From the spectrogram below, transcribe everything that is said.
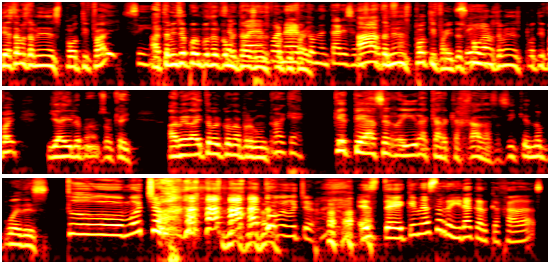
Ya estamos también en Spotify. Sí. Ah, también se pueden poner Se comentarios en pueden Spotify. poner comentarios en ah, Spotify. también en Spotify. Entonces pónganos también en Spotify y ahí le ponemos. Ok. A ver, ahí te voy con una pregunta. Ok. ¿Qué te hace reír a carcajadas? Así que no puedes. Tú mucho. Tú mucho. Este, ¿qué me hace reír a carcajadas?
